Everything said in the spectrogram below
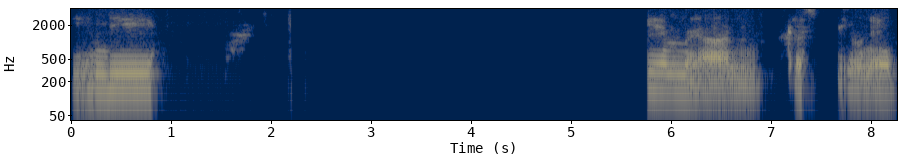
in the Imran test unit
